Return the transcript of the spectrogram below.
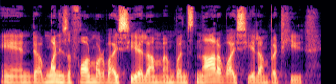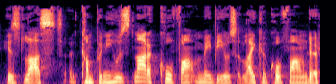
and uh, one is a former YC alum and one's not a YC alum, but he his last company, who's not a co-founder, maybe he was like a co-founder,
